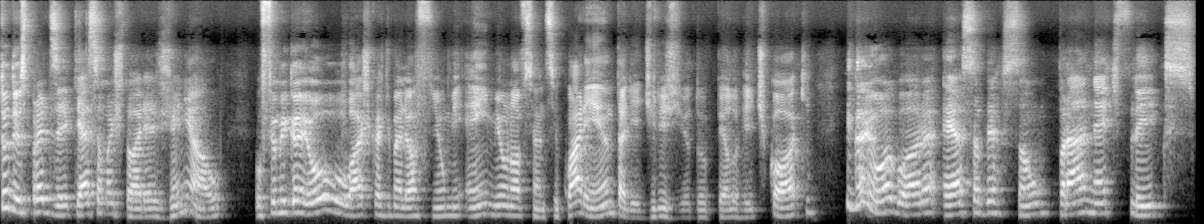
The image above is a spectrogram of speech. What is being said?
tudo isso para dizer que essa é uma história genial. O filme ganhou o Oscar de melhor filme em 1940, ali dirigido pelo Hitchcock, e ganhou agora essa versão para Netflix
